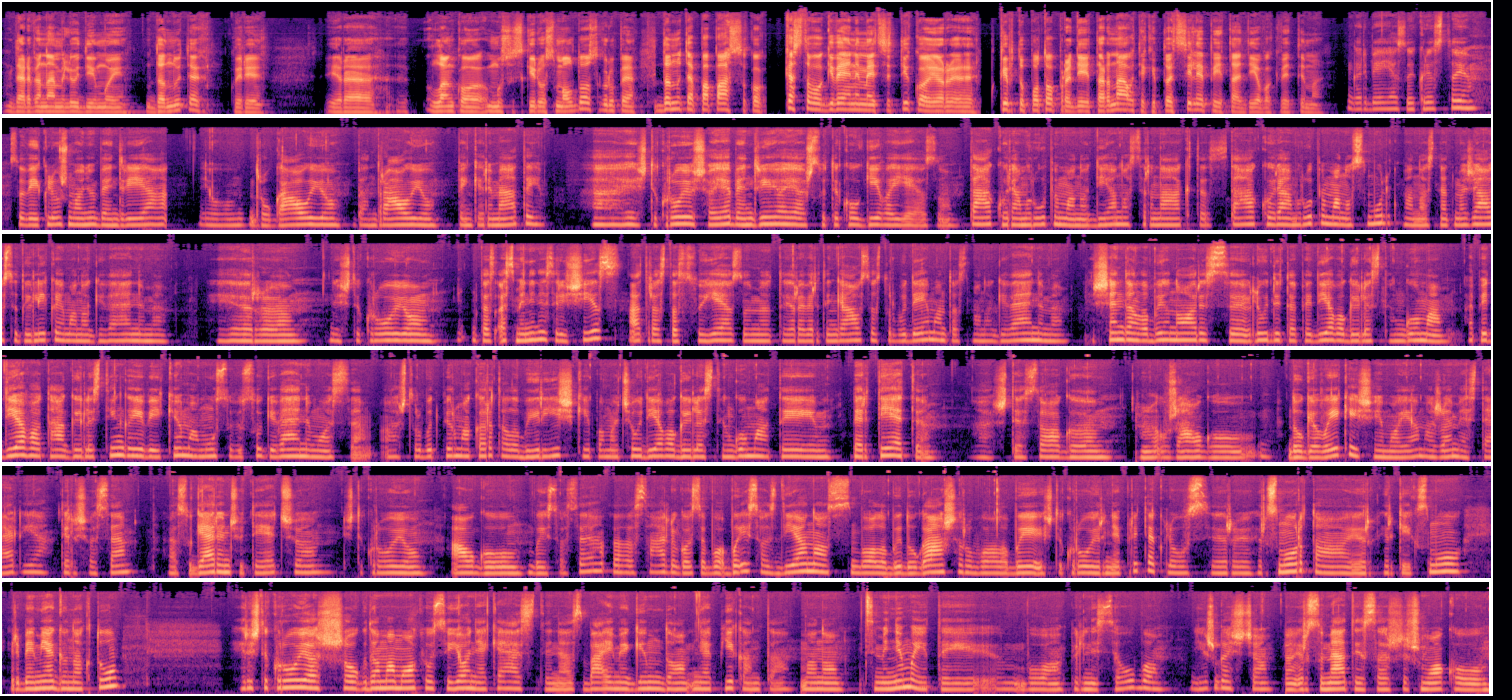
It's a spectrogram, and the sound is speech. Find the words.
dar vienam liūdimui Danutę, kuri yra, lanko mūsų skiriaus maldos grupė. Danutė papasako, kas tavo gyvenime atsitiko ir kaip tu po to pradėjai tarnauti, kaip tu atsiliepiai tą Dievo kvietimą. Garbėjai Jėzui Kristui, su veiklių žmonių bendryje jau draugauju, bendrauju penkeri metai. Iš tikrųjų, šioje bendryjoje aš sutikau gyvą Jėzų. Ta, kuriam rūpi mano dienos ir naktis. Ta, kuriam rūpi mano smulkmenos, net mažiausi dalykai mano gyvenime. Ir iš tikrųjų tas asmeninis ryšys atrastas su Jėzumi, tai yra vertingiausias turbūt deimantas mano gyvenime. Ir šiandien labai norisi liūdyti apie Dievo gailestingumą, apie Dievo tą gailestingą įveikimą mūsų visų gyvenimuose. Aš turbūt pirmą kartą labai ryškiai pamačiau Dievo gailestingumą, tai per tėtį. Aš tiesiog e, užaugau daugia vaikiai šeimoje, maža miestelėje, telšiuose, su gerinčiu tėčiu. Iš tikrųjų, augau baisiose e, sąlygose, buvo baisios dienos, buvo labai daug ašarų, buvo labai iš tikrųjų ir nepritekliaus, ir, ir smurto, ir, ir keiksmų, ir bemiegių naktų. Ir iš tikrųjų aš augdama mokiausi jo nekesti, nes baimė gimdo neapykantą. Mano atsiminimai tai buvo pilni siaubo, išgaščio. Ir su metais aš išmokau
